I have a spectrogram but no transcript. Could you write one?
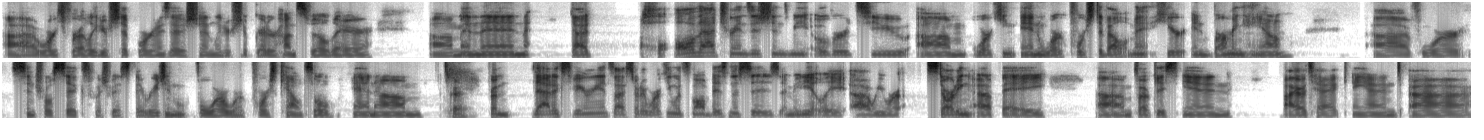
uh, worked for a leadership organization, Leadership Greater Huntsville there. Um, and then that all that transitions me over to um, working in workforce development here in Birmingham uh, for Central Six, which was the Region Four Workforce Council. And um, okay. from that experience, I started working with small businesses immediately. Uh, we were starting up a um, focus in biotech and uh,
